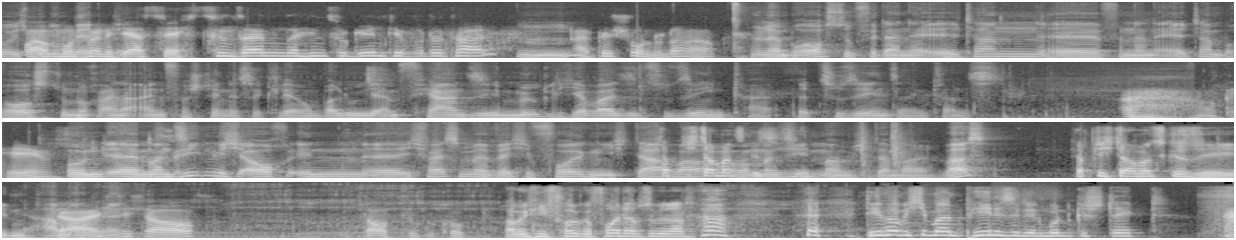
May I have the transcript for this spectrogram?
So, ich Aber muss man nicht erst 16 sein, um da hinzugehen, TV Total? Mhm. Eigentlich schon, oder? Ja. Und dann brauchst du für deine Eltern, äh, von deinen Eltern brauchst du noch eine Einverständniserklärung, weil du ja im Fernsehen möglicherweise zu sehen, kann, äh, zu sehen sein kannst. Ah, okay. Und äh, man sieht mich auch in, äh, ich weiß nicht mehr welche Folgen ich da Hab war, aber man gesehen. sieht man mich da mal. Was? Ich hab dich damals gesehen. Hammer, ja, ich ne? dich auch. Hab da auch zugeguckt. Habe ich mich voll gefreut, habe so gedacht, ha, dem habe ich immer einen Penis in den Mund gesteckt.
